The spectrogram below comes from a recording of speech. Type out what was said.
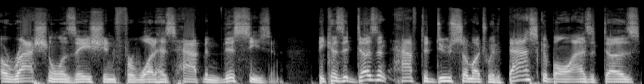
a rationalization for what has happened this season? Because it doesn't have to do so much with basketball as it does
